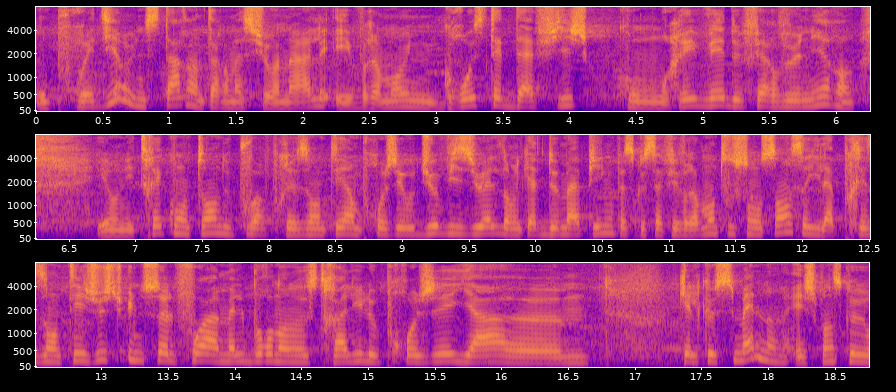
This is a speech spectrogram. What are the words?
on pourrait dire une star internationale et vraiment une grosse tête d'affiche qu'on rêvait de faire venir. Et on est très content de pouvoir présenter un projet audiovisuel dans le cadre de Mapping parce que ça fait vraiment tout son sens. Et il a présenté juste une seule fois à Melbourne en Australie le projet il y a... Euh, quelques semaines et je pense que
